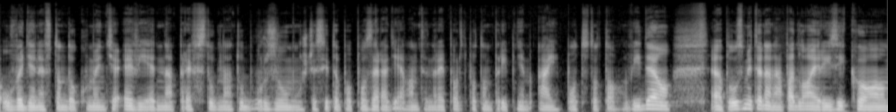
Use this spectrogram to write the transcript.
uvedené v tom dokumente F1 pre vstup na tú burzu, môžete si to popozerať, ja vám ten report potom pripnem aj pod to toto video. E, plus mi teda napadlo aj riziko, e,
